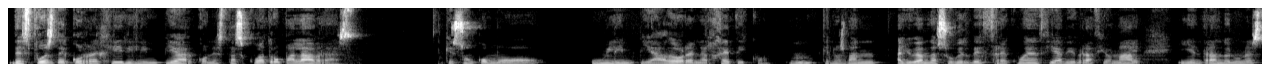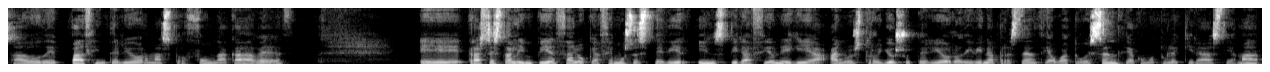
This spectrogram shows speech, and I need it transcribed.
Después de corregir y limpiar con estas cuatro palabras, que son como un limpiador energético, que nos van ayudando a subir de frecuencia vibracional y entrando en un estado de paz interior más profunda cada vez, eh, tras esta limpieza lo que hacemos es pedir inspiración y guía a nuestro yo superior o divina presencia o a tu esencia, como tú le quieras llamar,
